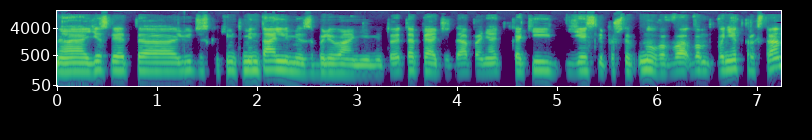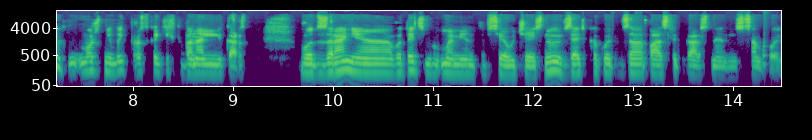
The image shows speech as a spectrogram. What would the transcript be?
А если это люди с какими-то ментальными заболеваниями, то это, опять же, да, понять, какие, если, потому что, ну, в, в, в некоторых странах может не быть просто каких-то банальных лекарств. Вот заранее вот эти моменты все учесть. Ну и взять какой-то запас лекарств, наверное, с собой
